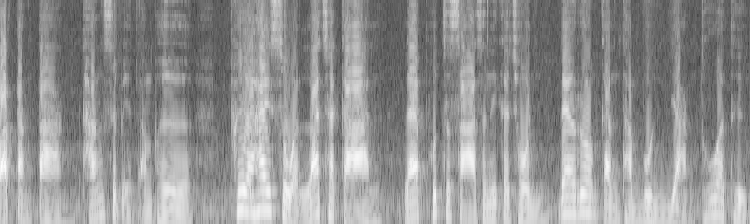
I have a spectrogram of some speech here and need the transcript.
วัดต่างๆ ทั้ง 11 อำเภอ เพื่อให้ส่วนราชการและพุทธศาสนิกชนได้ร่วมกันทำบุญอย่างทั่วถึง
